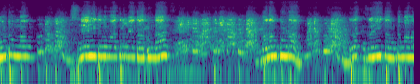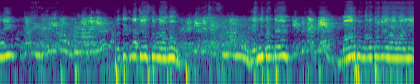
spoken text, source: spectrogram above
కుటుంబం స్నేహితులు మాత్రమే కాకుండా మనం కూడా డ్రగ్స్ రహిత ఉంటున్నామని ప్రతిజ్ఞ చేస్తున్నాము. ఎందుకంటే మార్పు మనతోనే రావాలి.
